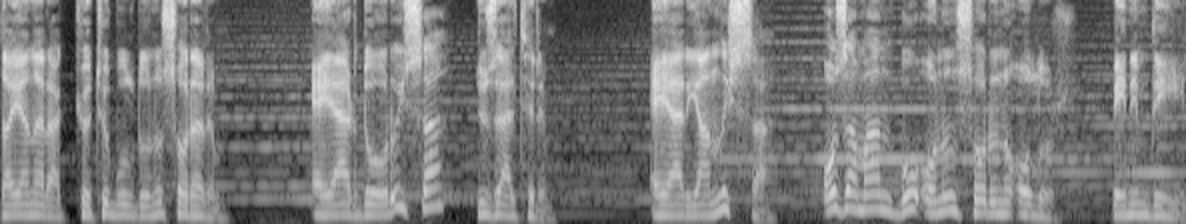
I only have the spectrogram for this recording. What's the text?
dayanarak kötü bulduğunu sorarım. Eğer doğruysa düzeltirim. Eğer yanlışsa o zaman bu onun sorunu olur, benim değil.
